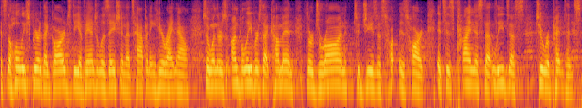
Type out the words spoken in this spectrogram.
It's the Holy Spirit that guards the evangelization that's happening here right now. So when there's unbelievers that come in, they're drawn to Jesus' heart. It's His kindness that leads us to repentance.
